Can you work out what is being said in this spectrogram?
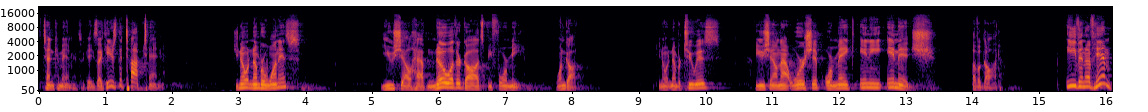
The 10 commandments. Okay, he's like, here's the top 10. Do you know what number one is? You shall have no other gods before me. One God. Do you know what number two is? You shall not worship or make any image of a God, even of him.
